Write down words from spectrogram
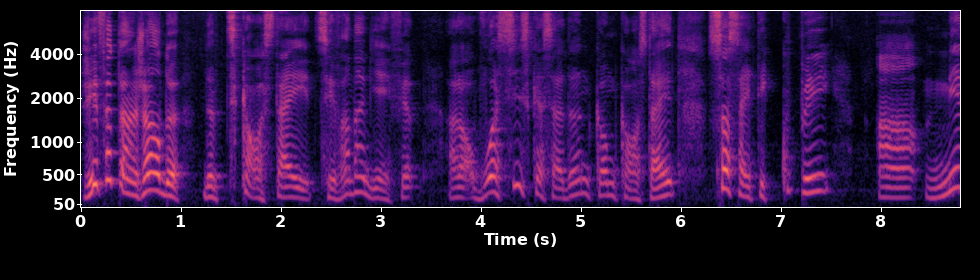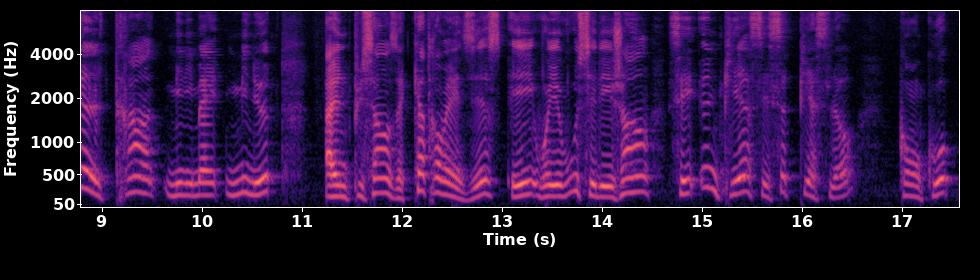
J'ai fait un genre de, petit casse-tête. C'est vraiment bien fait. Alors, voici ce que ça donne comme casse-tête. Ça, ça a été coupé en 1030 mm minute à une puissance de 90. Et voyez-vous, c'est des genres, c'est une pièce, c'est cette pièce-là qu'on coupe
